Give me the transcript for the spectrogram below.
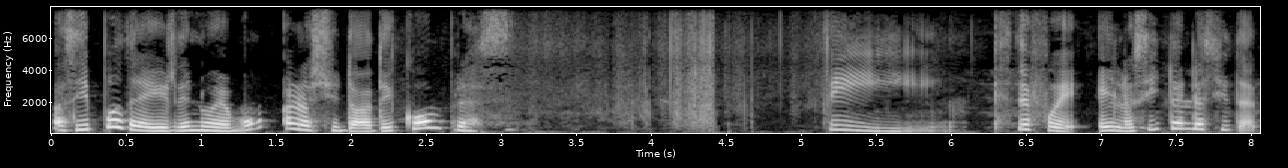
Así podré ir de nuevo a la ciudad de compras. Sí, Este fue El osito en la ciudad.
